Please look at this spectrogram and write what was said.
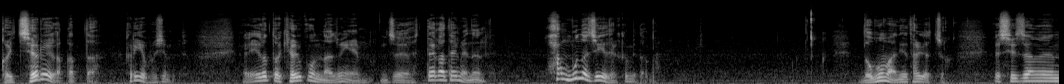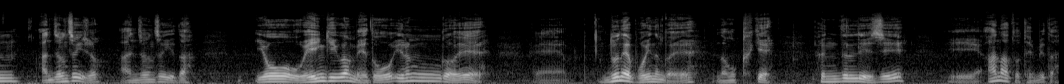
거의 제로에 가깝다. 그렇게 보시면 돼요. 이것도 결국은 나중에 이제 때가 되면은 확 무너지게 될 겁니다. 너무 많이 달렸죠. 시장은 안정적이죠. 안정적이다. 요 외인 기관 매도 이런 거에 에, 눈에 보이는 거에 너무 크게 흔들리지 이, 않아도 됩니다.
